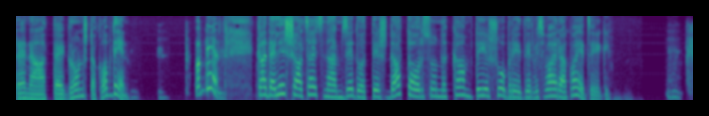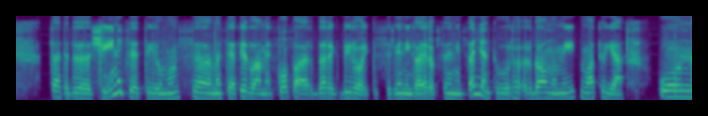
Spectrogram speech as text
Renāte Grunštak. Labdien! Labdien! Kādēļ ir šāds aicinājums ziedot tieši datorus un kam tie šobrīd ir visvairāk vajadzīgi? Mhm. Tātad eh, šī iniciatīva mums, eh, mēs tajā piedalāmies kopā ar Berek biroju, kas ir vienīgā Eiropas Savienības aģentūra ar galveno mītni Latvijā. Un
